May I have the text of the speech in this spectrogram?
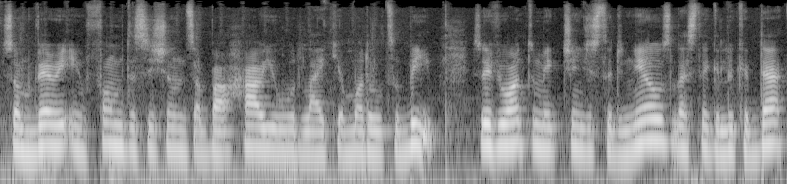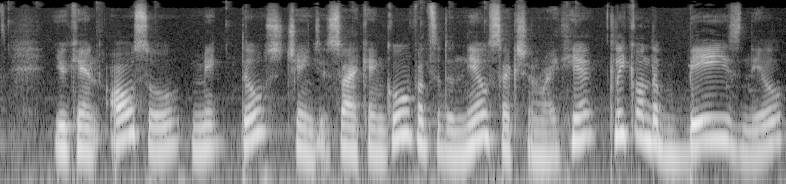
some very informed decisions about how you would like your model to be. So if you want to make changes to the nails let's take a look at that. You can also make those changes. So i can go over to the nail section right here click on the base nail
